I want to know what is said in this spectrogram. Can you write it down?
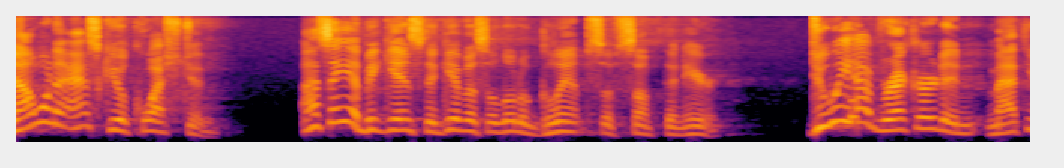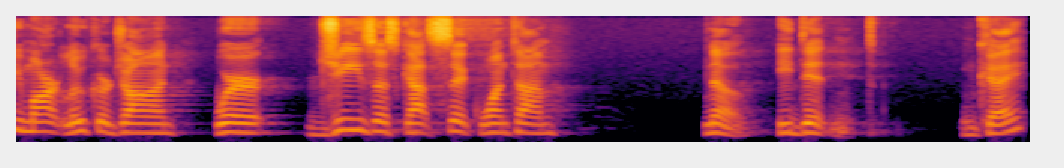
Now, I want to ask you a question. Isaiah begins to give us a little glimpse of something here. Do we have record in Matthew, Mark, Luke, or John where Jesus got sick one time? No, he didn't. Okay?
